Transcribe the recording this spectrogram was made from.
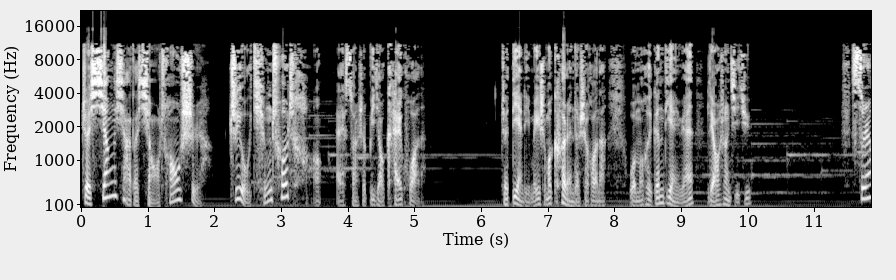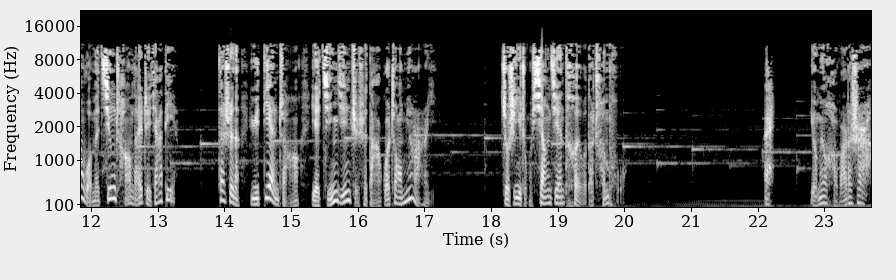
这乡下的小超市啊，只有停车场，哎，算是比较开阔的。这店里没什么客人的时候呢，我们会跟店员聊上几句。虽然我们经常来这家店，但是呢，与店长也仅仅只是打过照面而已，就是一种乡间特有的淳朴。哎，有没有好玩的事啊？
